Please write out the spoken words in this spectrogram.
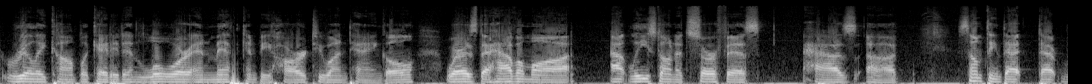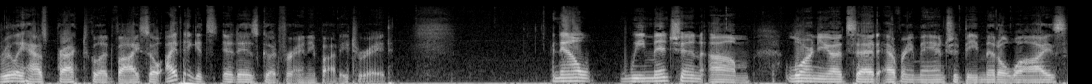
really complicated, and lore and myth can be hard to untangle. Whereas the Havamal, at least on its surface, has uh, something that, that really has practical advice. So I think it's it is good for anybody to read. Now we mentioned, um, Lauren, you had said every man should be middle wise.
